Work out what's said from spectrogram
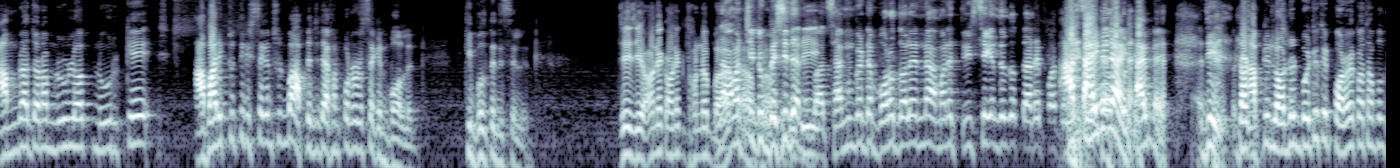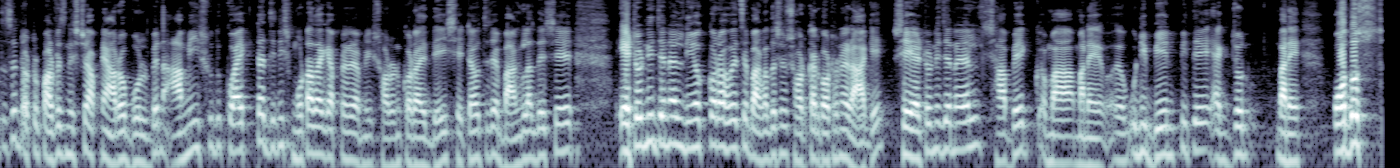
আমরা জনাব নুরুল হক নূরকে আবার একটু 30 সেকেন্ড শুনব। আপনি যদি এখন 15 সেকেন্ড বলেন কি বলতে দিছিলেন? জি জি অনেক অনেক ধন্যবাদ। আমার একটু বেশি দেন সাইমন ভাই বড় দলের না মানে 30 সেকেন্ড দিলে তো তারে আর টাইমই নাই টাইম নাই। জি আপনি লন্ডন বৈঠকের পরের কথা বলতেছেন ডক্টর পারভেজ নিশ্চয়ই আপনি আরও বলবেন। আমি শুধু কয়েকটা জিনিস মোটা দাগে আপনার আমি স্মরণ করায় দেই সেটা হচ্ছে যে বাংলাদেশে অ্যাটর্নি জেনারেল নিয়োগ করা হয়েছে বাংলাদেশের সরকার গঠনের আগে। সেই অ্যাটর্নি জেনারেল সাবেক মা- মানে উনি বিএনপিতে একজন মানে পদস্থ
